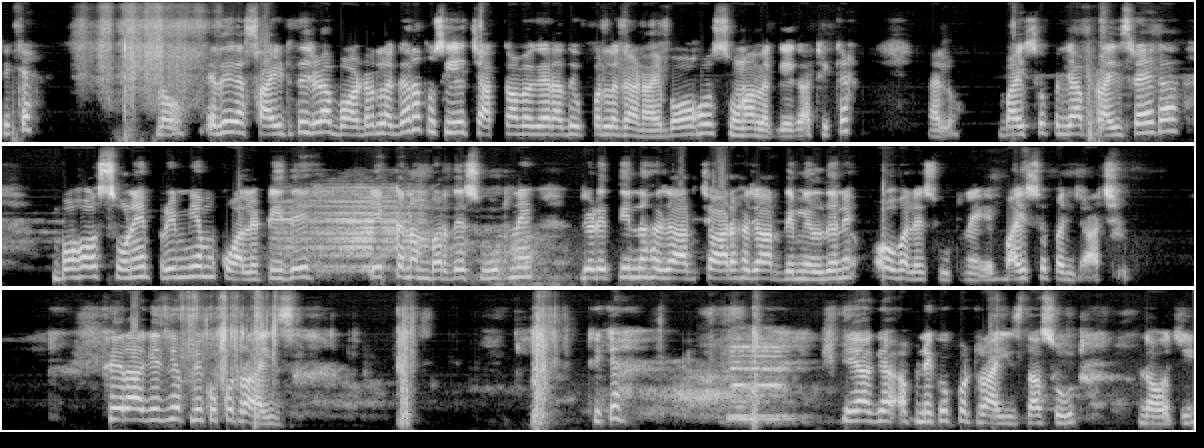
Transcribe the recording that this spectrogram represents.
ਠੀਕ ਹੈ ਲਓ ਇਹਦੇ ਸਾਈਡ ਤੇ ਜਿਹੜਾ ਬਾਰਡਰ ਲੱਗਾ ਨਾ ਤੁਸੀਂ ਇਹ ਚਾਕਾਂ ਵਗੈਰਾ ਦੇ ਉੱਪਰ ਲਗਾਣਾ ਹੈ ਬਹੁਤ ਸੋਹਣਾ ਲੱਗੇਗਾ ਠੀਕ ਹੈ ਹੈਲੋ 2250 ਪ੍ਰਾਈਸ ਰਹੇਗਾ ਬਹੁਤ ਸੋਹਣੇ ਪ੍ਰੀਮੀਅਮ ਕੁਆਲਿਟੀ ਦੇ ਇੱਕ ਨੰਬਰ ਦੇ ਸੂਟ ਨੇ ਜਿਹੜੇ 3000 4000 ਦੇ ਮਿਲਦੇ ਨੇ ਉਹ ਵਾਲੇ ਸੂਟ ਨੇ ਇਹ 2250 ਚ ਫਿਰ ਆ ਗਏ ਜੀ ਆਪਣੇ ਕੋਕੋਟਰਾਈਜ਼ ਠੀਕ ਹੈ ਇਹ ਆ ਗਿਆ ਆਪਣੇ ਕੋਕੋਟਰਾਈਜ਼ ਦਾ ਸੂਟ ਲਓ ਜੀ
